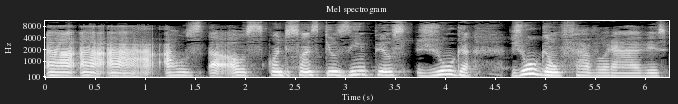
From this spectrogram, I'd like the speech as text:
a, a, a, aos, aos condições que os ímpios julgam julgam favoráveis.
